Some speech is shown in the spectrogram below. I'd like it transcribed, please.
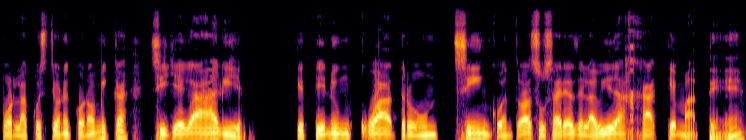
por la cuestión económica. Si llega alguien que tiene un 4, un 5 en todas sus áreas de la vida, jaque mate. ¿eh?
